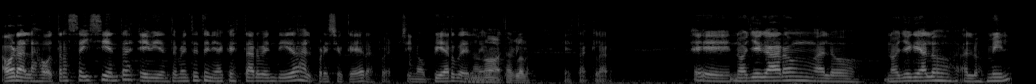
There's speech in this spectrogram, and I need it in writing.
Ahora, las otras 600 evidentemente tenía que estar vendidas al precio que era. Pues, si no pierde el No, no, está claro. Está claro. Eh, no llegaron a los... No llegué a los, a los 1000,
